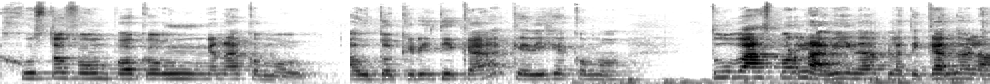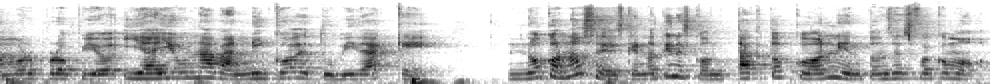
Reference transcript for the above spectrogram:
justo fue un poco una como autocrítica que dije como, tú vas por la vida platicando el amor propio y hay un abanico de tu vida que no conoces, que no tienes contacto con y entonces fue como,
